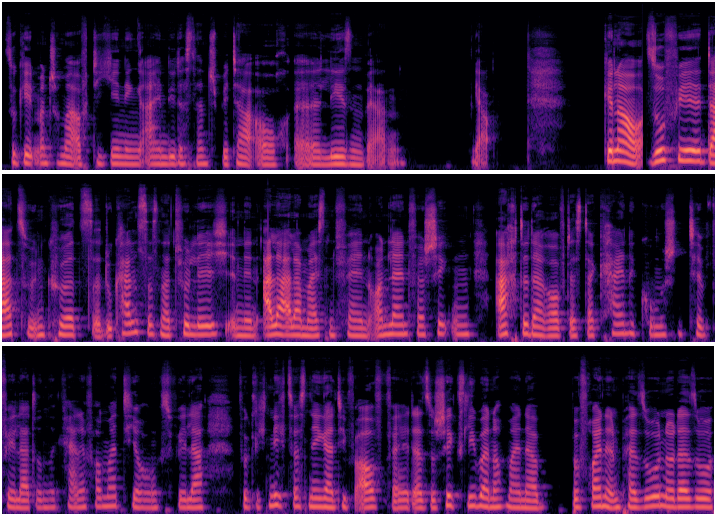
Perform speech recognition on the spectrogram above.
So geht man schon mal auf diejenigen ein, die das dann später auch äh, lesen werden. Ja. Genau, so viel dazu in Kürze. Du kannst das natürlich in den allermeisten Fällen online verschicken. Achte darauf, dass da keine komischen Tippfehler drin sind, keine Formatierungsfehler, wirklich nichts, was negativ auffällt. Also schick's lieber noch mal einer befreundeten Person oder so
